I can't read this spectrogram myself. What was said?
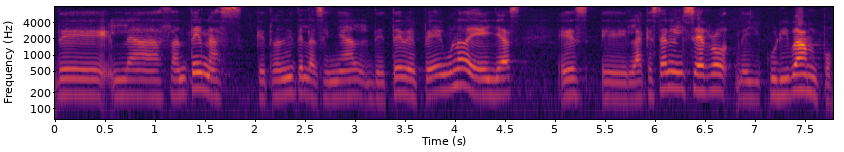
de las antenas que transmite la señal de TVP. Una de ellas es eh, la que está en el cerro de Yucuribampo.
